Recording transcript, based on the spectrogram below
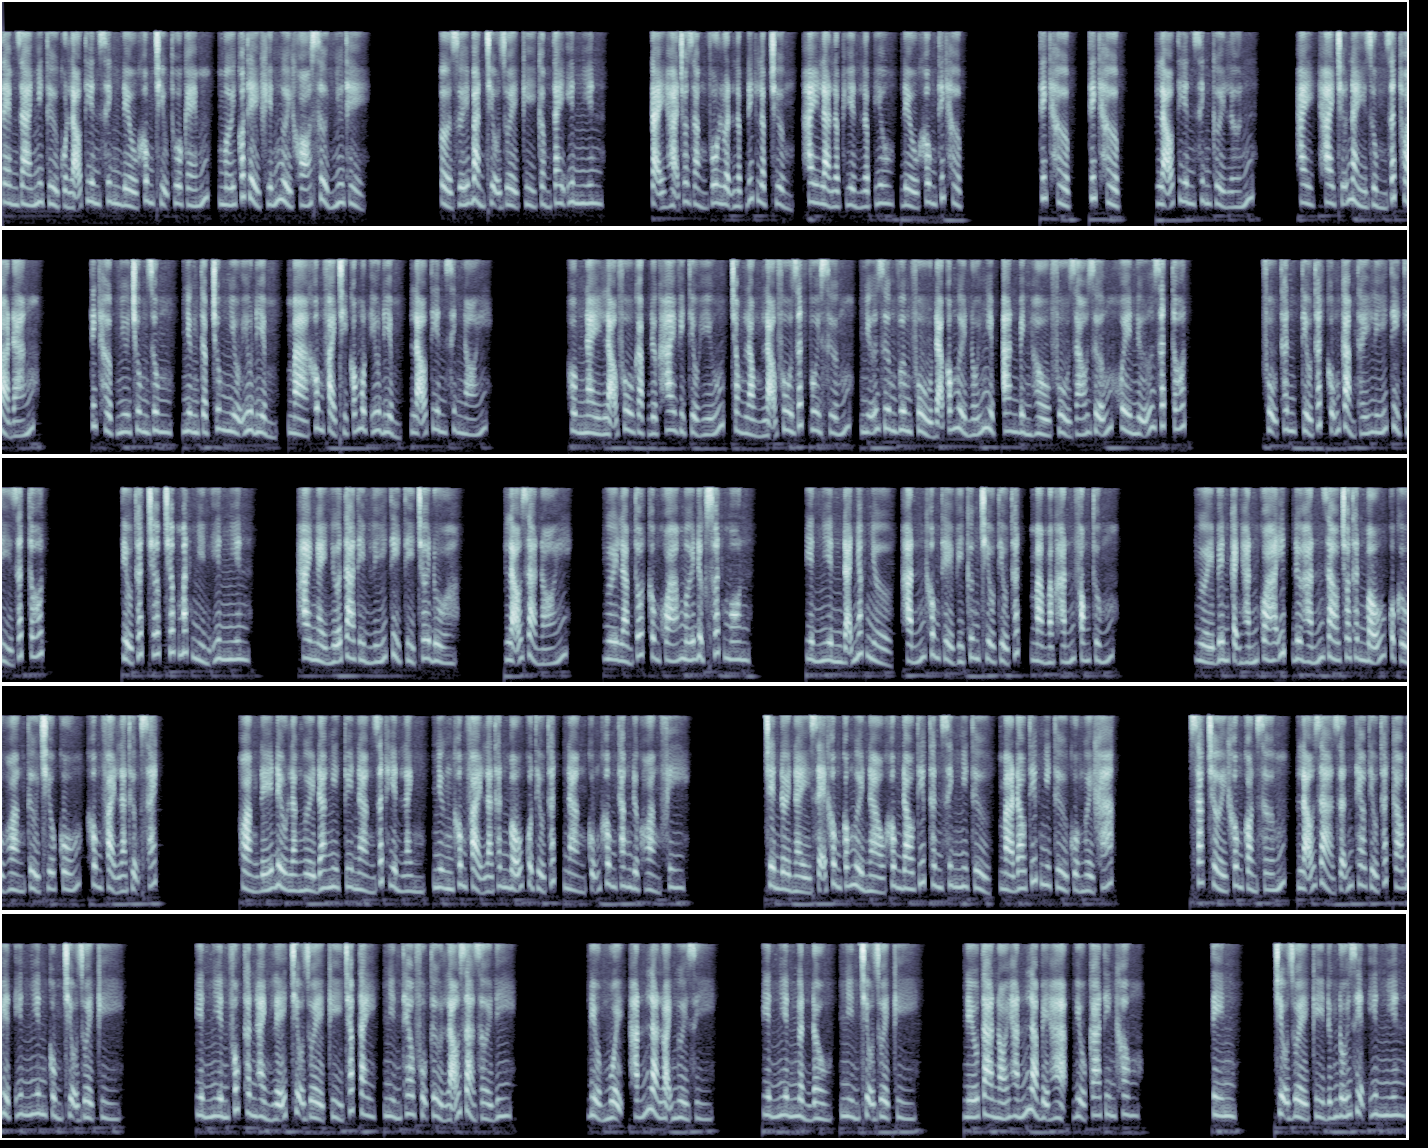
Xem ra nhi tử của lão tiên sinh đều không chịu thua kém, mới có thể khiến người khó xử như thế. Ở dưới bàn triệu duệ kỳ cầm tay yên nhiên. Tại hạ cho rằng vô luận lập đích lập trường, hay là lập hiền lập yêu, đều không thích hợp. Thích hợp, thích hợp. Lão tiên sinh cười lớn. Hay, hai chữ này dùng rất thỏa đáng thích hợp như trung dung, nhưng tập trung nhiều ưu điểm, mà không phải chỉ có một ưu điểm, lão tiên sinh nói. Hôm nay lão phu gặp được hai vị tiểu hiếu, trong lòng lão phu rất vui sướng, Nhữ Dương Vương Phủ đã có người nối nghiệp An Bình Hầu Phủ giáo dưỡng khuê nữ rất tốt. Phụ thân tiểu thất cũng cảm thấy Lý Tỷ Tỷ rất tốt. Tiểu thất chớp chớp mắt nhìn yên nhiên. Hai ngày nữa ta tìm Lý Tỷ Tỷ chơi đùa. Lão giả nói, Ngươi làm tốt công khóa mới được xuất môn. Yên nhiên đã nhắc nhở, hắn không thể vì cưng chiều tiểu thất mà mặc hắn phóng túng. Người bên cạnh hắn quá ít đưa hắn giao cho thân mẫu của cửu hoàng tử chiếu cố, không phải là thượng sách. Hoàng đế đều là người đa nghi tuy nàng rất hiền lành, nhưng không phải là thân mẫu của tiểu thất nàng cũng không thăng được hoàng phi. Trên đời này sẽ không có người nào không đau tiếc thân sinh nhi tử, mà đau tiếc nhi tử của người khác. Sắc trời không còn sớm, lão giả dẫn theo tiểu thất cáo biệt yên nhiên cùng triệu duệ kỳ. Yên nhiên phúc thân hành lễ triệu duệ kỳ chắp tay, nhìn theo phụ tử lão giả rời đi. Biểu muội hắn là loại người gì? Yên nhiên ngẩn đầu, nhìn triệu duệ kỳ. Nếu ta nói hắn là bệ hạ, biểu ca tin không? Tin. Triệu duệ kỳ đứng đối diện yên nhiên.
